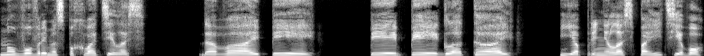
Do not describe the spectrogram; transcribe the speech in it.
но вовремя спохватилась. «Давай, пей, пей, пей, глотай!» Я принялась поить его,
